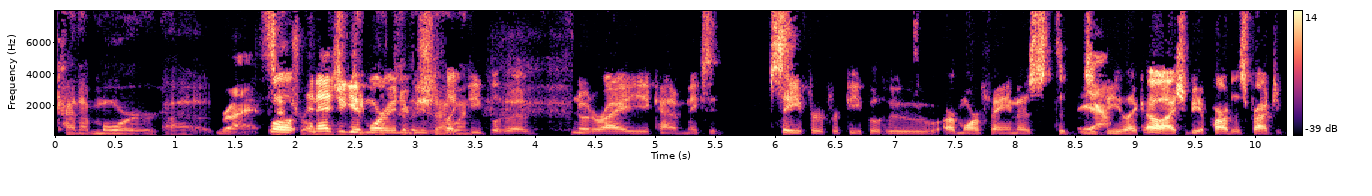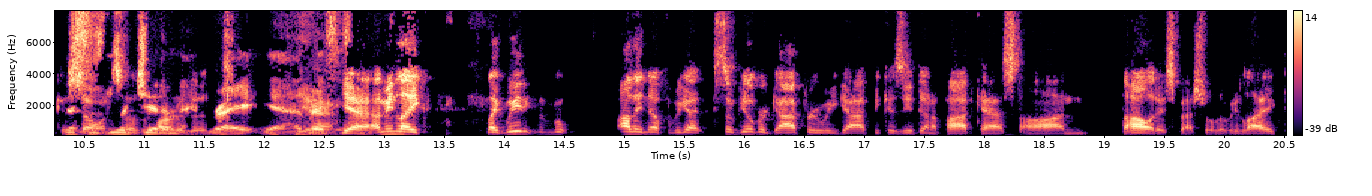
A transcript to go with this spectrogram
kind of more uh, Right. Well, and as you get more interviews with like and- people who have notoriety, it kind of makes it safer for people who are more famous to, to Yeah. be like, oh, I should be a part of this project because This so and so is a part of legitimate, it. right? Yeah. Yeah. Yeah, I mean, like, like we oddly enough, we got so Gilbert Gottfried we got because he had done a podcast on the holiday special that we liked,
